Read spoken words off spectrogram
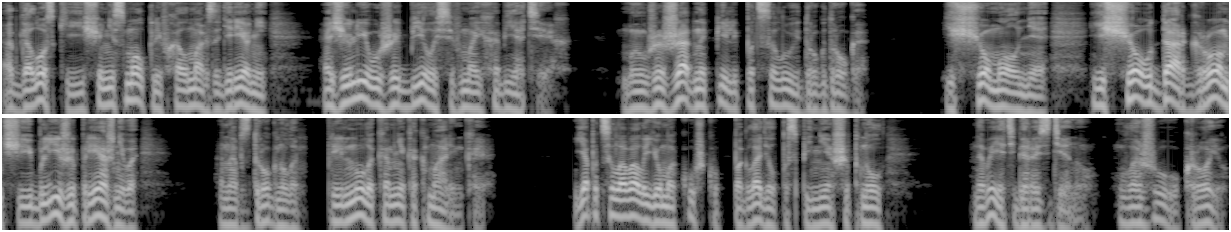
Отголоски еще не смолкли в холмах за деревней, а Жюли уже билась в моих объятиях. Мы уже жадно пили поцелуи друг друга. Еще молния, еще удар громче и ближе прежнего. Она вздрогнула, прильнула ко мне, как маленькая. Я поцеловал ее макушку, погладил по спине, шепнул «Давай я тебя раздену, уложу, укрою».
